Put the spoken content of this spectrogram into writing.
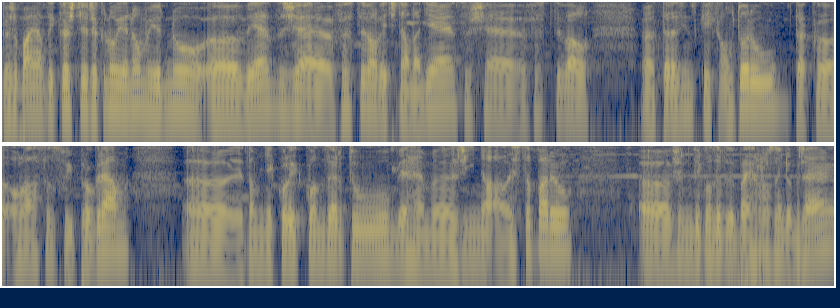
Každopádně teďka ještě řeknu jenom jednu eh, věc, že festival Věčná naděje, což je festival eh, terezínských autorů, tak ohlásil svůj program. Je tam několik koncertů během října a listopadu. Všechny ty koncerty vypadají hrozně dobře,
